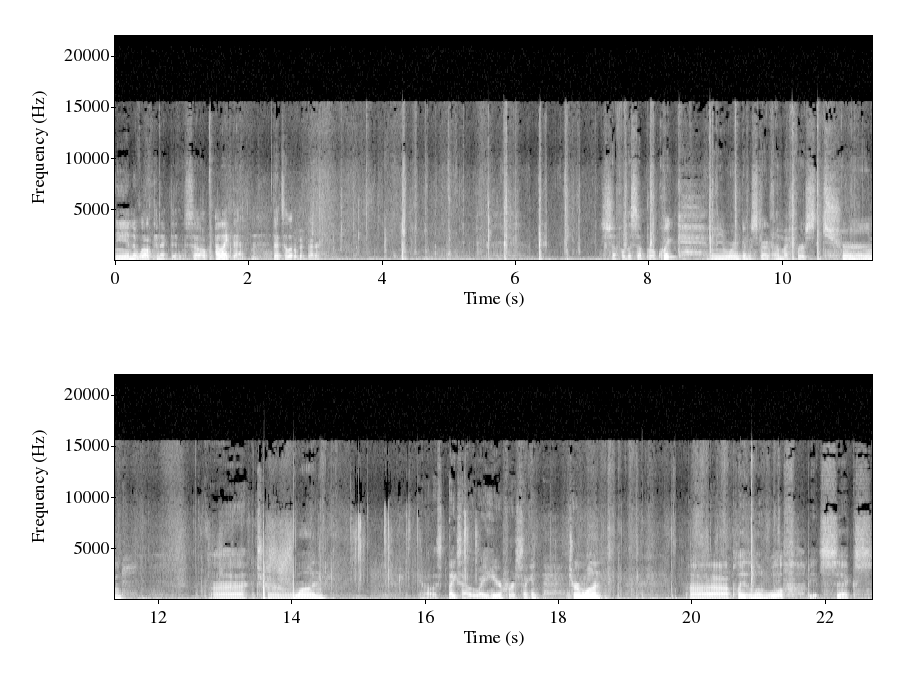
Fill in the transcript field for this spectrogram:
and a well connected. So I like that. That's a little bit better. Shuffle this up real quick, and we're going to start on my first turn. Uh, turn one. Get all this dice out of the way here for a second. Turn one. Uh, play the lone wolf, be at six.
